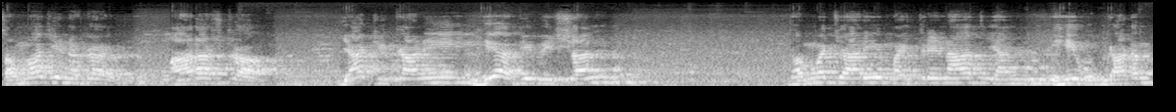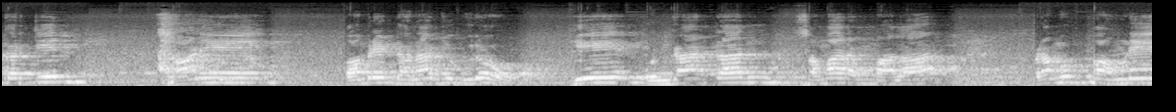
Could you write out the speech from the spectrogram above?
संभाजीनगर महाराष्ट्र या ठिकाणी हे अधिवेशन ब्रह्मचारी मैत्रीनाथ यां हे उद्घाटन करतील आणि कॉम्रेड धनाजी गुरव हे उद्घाटन समारंभाला प्रमुख पाहुणे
